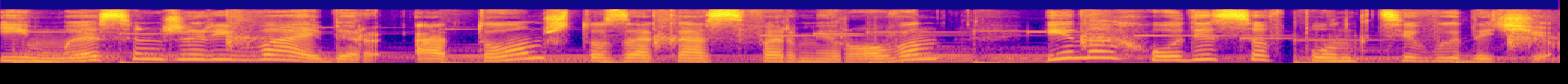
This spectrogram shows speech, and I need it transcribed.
и мессенджере Viber о том, что заказ сформирован и находится в пункте выдачи.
